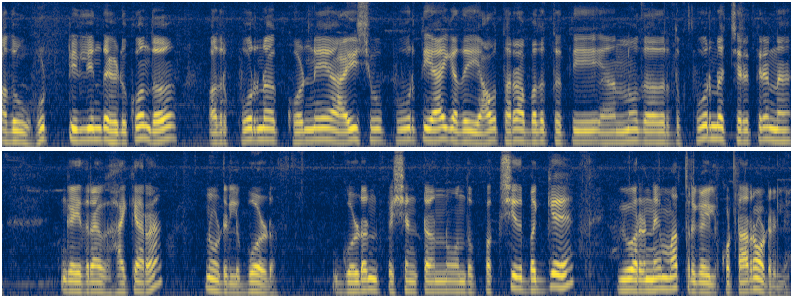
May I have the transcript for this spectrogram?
ಅದು ಹುಟ್ಟಿಲಿಂದ ಹಿಡ್ಕೊಂಡು ಅದ್ರ ಪೂರ್ಣ ಕೊನೆ ಆಯುಷು ಪೂರ್ತಿಯಾಗಿ ಅದು ಯಾವ ಥರ ಬದುಕ್ತೈತಿ ಅನ್ನೋದು ಅದ್ರದ್ದು ಪೂರ್ಣ ಚರಿತ್ರೆನ ಹಿಂಗೆ ಇದ್ರಾಗ ಹಾಕ್ಯಾರ. ನೋಡ್ರಿ ಬೋರ್ಡ್. ಗೋಲ್ಡನ್ ಪೇಷಂಟ್ ಅನ್ನೋ ಒಂದು ಪಕ್ಷಿದ ಬಗ್ಗೆ ವಿವರಣೆ ಮಾತ್ರ ಇಲ್ಲಿ ಕೊಟ್ಟಾರ ನೋಡ್ರಿ ಇಲ್ಲಿ.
